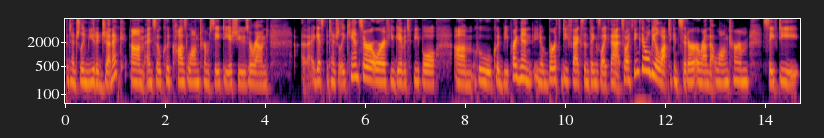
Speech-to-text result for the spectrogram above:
potentially mutagenic um, and so could cause long term safety issues around. I guess potentially cancer, or if you gave it to people um, who could be pregnant, you know, birth defects and things like that. So I think there will be a lot to consider around that long term safety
